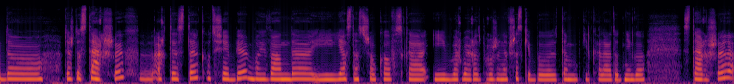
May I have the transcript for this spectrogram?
do, też do starszych artystek od siebie, bo i Wanda, i Jasna Strzałkowska, i Barbara Zbrożyna, wszystkie były tam kilka lat od niego starsze.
